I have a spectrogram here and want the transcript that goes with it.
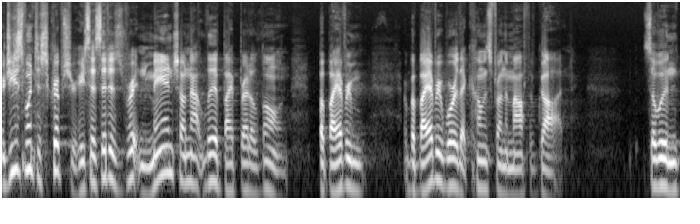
or Jesus went to Scripture. He says, It is written, Man shall not live by bread alone, but by every, but by every word that comes from the mouth of God. So when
